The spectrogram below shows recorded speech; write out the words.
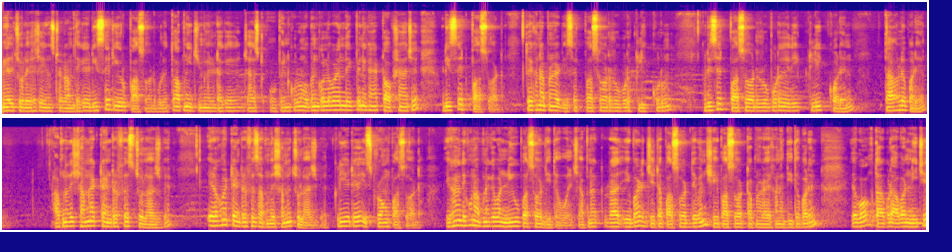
মেল চলে এসেছে ইনস্টাগ্রাম থেকে রিসেট ইওর পাসওয়ার্ড বলে। তো আপনি জিমেলটাকে জাস্ট ওপেন করুন। ওপেন করলে পরে দেখবেন এখানে একটা অপশান আছে রিসেট পাসওয়ার্ড তো এখানে আপনারা রিসেট পাসওয়ার্ডের উপরে ক্লিক করুন। রিসেট পাসওয়ার্ডের উপরে যদি ক্লিক করেন, তাহলে পরে আপনাদের সামনে একটা ইন্টারফেস চলে আসবে। এরকম একটা ইন্টারফেস আপনাদের সামনে চলে আসবে। ক্রিয়েট এ স্ট্রং পাসওয়ার্ড এখানে দেখুন, আপনাকে এবার নিউ পাসওয়ার্ড দিতে বলছে। আপনারা এবার যেটা পাসওয়ার্ড দেবেন, সেই পাসওয়ার্ডটা আপনারা এখানে দিতে পারেন। এবং তারপরে আবার নিচে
